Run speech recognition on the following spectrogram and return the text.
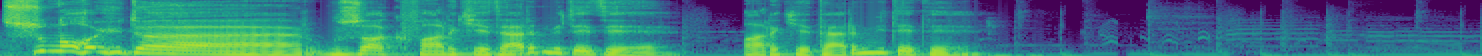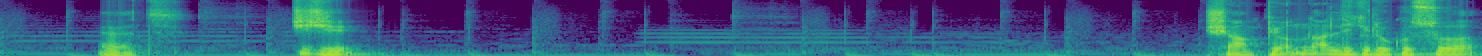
Snyder! Uzak fark eder mi dedi. Fark eder mi dedi. Evet. Cici. Şampiyonlar Ligi logosu.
